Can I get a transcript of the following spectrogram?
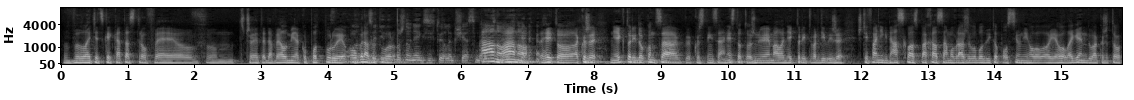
v leteckej katastrofe, v, čo je teda veľmi ako podporuje no, obrazotvor. Možno neexistuje lepšia smrť. Áno, áno. Hej, to akože niektorí dokonca, ako s tým sa aj nestotožňujem, ale niektorí tvrdili, že Štefanik naschval spáchal samovraždu, lebo by to posilnilo jeho legendu. Akože to,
